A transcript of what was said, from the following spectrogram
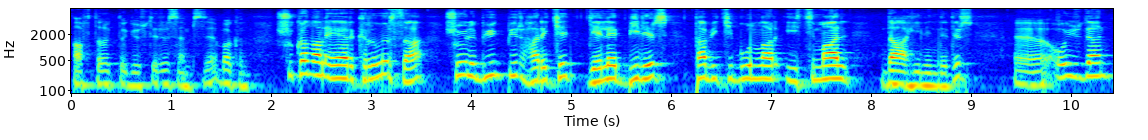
haftalıkta gösterirsem size bakın şu kanal eğer kırılırsa şöyle büyük bir hareket gelebilir. Tabii ki bunlar ihtimal dahilindedir. Ee, o yüzden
